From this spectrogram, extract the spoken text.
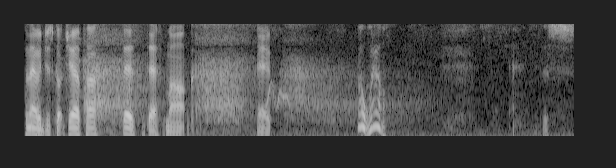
So now we've just got Chirpa. There's the death mark. Oh, oh wow. This,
